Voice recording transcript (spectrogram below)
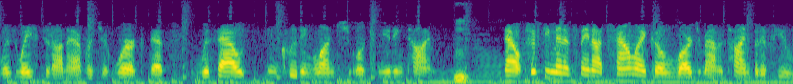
was wasted on average at work. That's without including lunch or commuting time. Mm. Now, 50 minutes may not sound like a large amount of time, but if you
